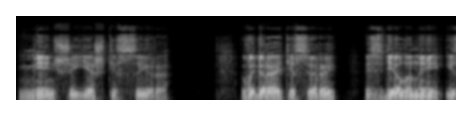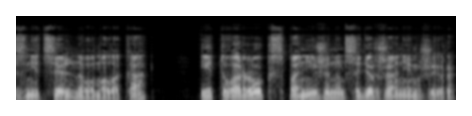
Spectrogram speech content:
Меньше ешьте сыра. Выбирайте сыры, сделанные из нецельного молока, и творог с пониженным содержанием жира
